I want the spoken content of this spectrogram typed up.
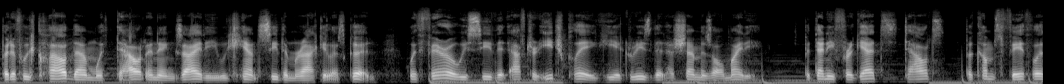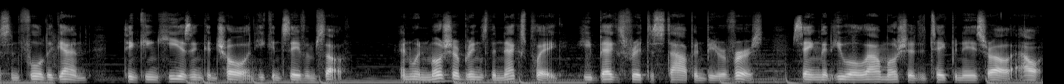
but if we cloud them with doubt and anxiety, we can't see the miraculous good. With Pharaoh, we see that after each plague, he agrees that Hashem is almighty. But then he forgets, doubts, becomes faithless, and fooled again, thinking he is in control and he can save himself. And when Moshe brings the next plague, he begs for it to stop and be reversed, saying that he will allow Moshe to take Bnei Israel out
